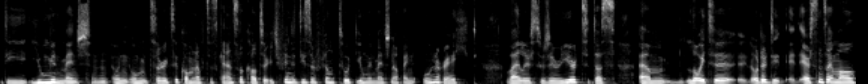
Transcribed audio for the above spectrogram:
die jungen Menschen. Und um zurückzukommen auf das Cancel Culture, ich finde, dieser Film tut jungen Menschen auch ein Unrecht, weil er suggeriert, dass ähm, Leute, oder die, erstens einmal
